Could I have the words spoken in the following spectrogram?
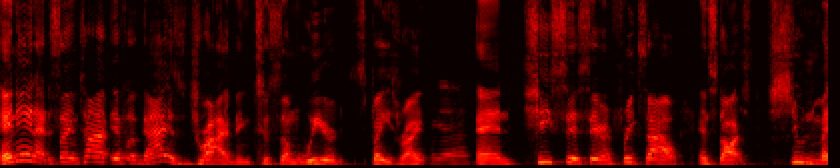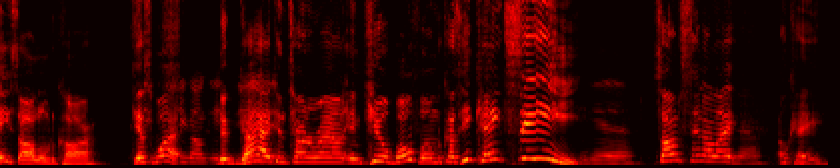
And then at the same time, if a guy is driving to some weird space, right? Yeah. And she sits there and freaks out and starts shooting mace all over the car. Guess She- what? she the guy yeah. can turn around and kill both of them because he can't see. Yeah. So I'm sitting there like, Yeah. okay.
